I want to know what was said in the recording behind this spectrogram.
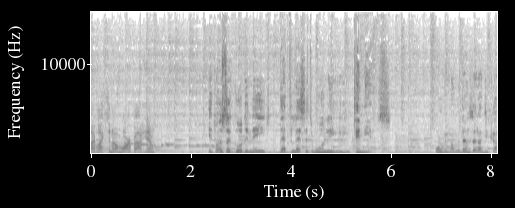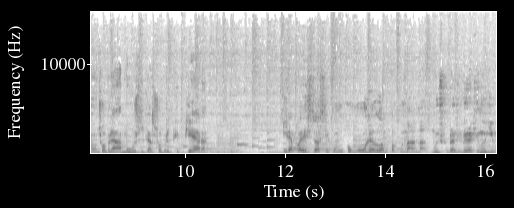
I'd like to know more about him. It was a golden age that lasted only 10 years. Houve uma mudança radical sobre a música, sobre o que, que era. Ele apareceu assim como, como um relâmpago na, na, música brasileira aqui no Rio.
